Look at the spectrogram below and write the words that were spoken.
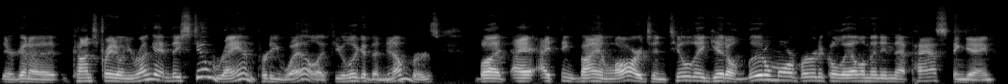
They're going to concentrate on your run game. They still ran pretty well if you look at the numbers. But I, I think by and large, until they get a little more vertical element in that passing game,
